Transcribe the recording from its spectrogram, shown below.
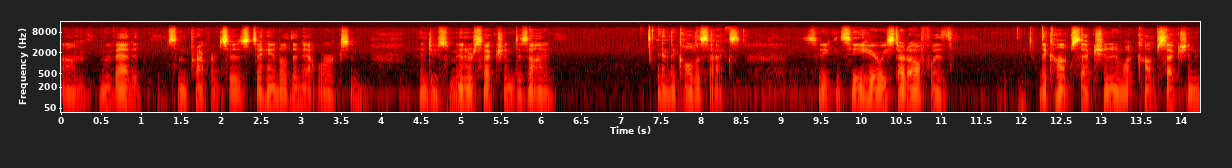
Um, we've added some preferences to handle the networks and, and do some intersection design and the cul-de-sacs. So you can see here we start off with the comp section and what comp section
